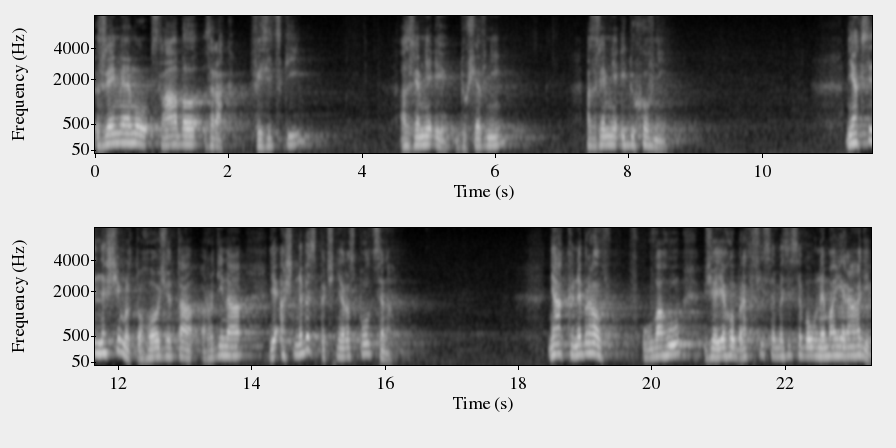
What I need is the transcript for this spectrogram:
Zřejmě mu slábl zrak fyzický a zřejmě i duševní a zřejmě i duchovní. Nějak si nevšiml toho, že ta rodina je až nebezpečně rozpolcena. Nějak nebral v úvahu, že jeho bratři se mezi sebou nemají rádi.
